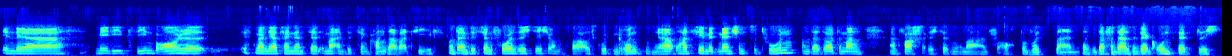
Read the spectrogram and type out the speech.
In der Medizinbranche ist man ja tendenziell immer ein bisschen konservativ und ein bisschen vorsichtig und zwar aus guten Gründen. Ja, hat viel mit Menschen zu tun und da sollte man einfach sich dessen immer auch bewusst sein. Also davon daher sind wir grundsätzlich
